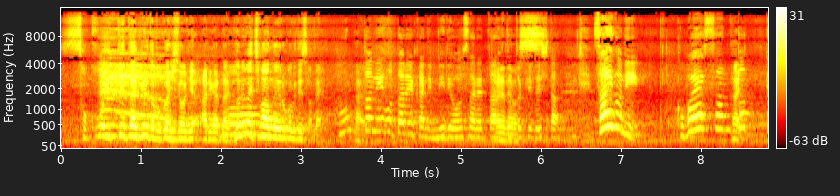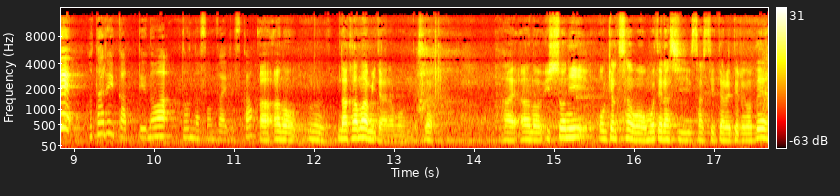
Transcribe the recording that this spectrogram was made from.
そこを言っていただけると僕は非常にありがたい。それが一番の喜びですよね。本当にホタルイカに魅了されたひとありがとうございます。ときでした最後に小林さんにとってホタルイカっていうのはどんな存在ですか？ああの、うん、仲間みたいなもんですね、はい、あの一緒にお客さんをおもてなしさせていただいているので、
